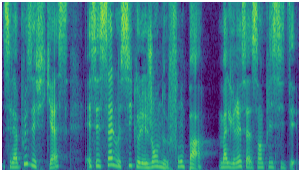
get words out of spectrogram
c'est la plus efficace et c'est celle aussi que les gens ne font pas malgré sa simplicité.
